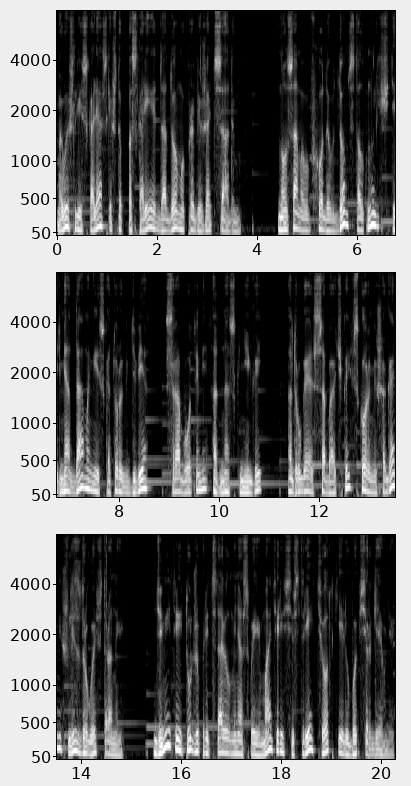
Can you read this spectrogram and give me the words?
Мы вышли из коляски, чтобы поскорее до дома пробежать садом но у самого входа в дом столкнулись с четырьмя дамами, из которых две с работами, одна с книгой, а другая с собачкой, скорыми шагами шли с другой стороны. Дмитрий тут же представил меня своей матери, сестре, тетке и Любовь Сергеевне.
